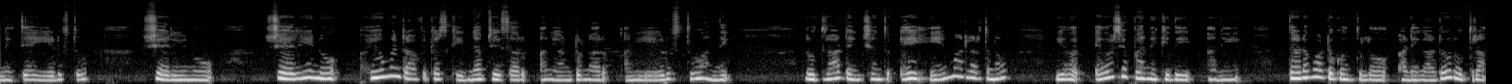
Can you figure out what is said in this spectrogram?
నిత్య ఏడుస్తూ షరీను షరీను హ్యూమన్ ట్రాఫికర్స్ కిడ్నాప్ చేశారు అని అంటున్నారు అని ఏడుస్తూ అంది. రుద్ర టెన్షన్తో ఏ ఏం మాట్లాడుతున్నావు? ఎవరు ఎవరు చెప్పారు నీకు ఇది? అని తడబాటు గొంతులో అడిగాడు రుద్ర.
